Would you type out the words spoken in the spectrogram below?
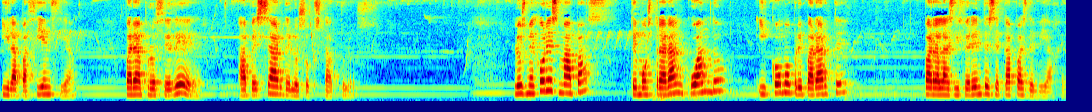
y la paciencia para proceder a pesar de los obstáculos. Los mejores mapas te mostrarán cuándo y cómo prepararte para las diferentes etapas del viaje.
